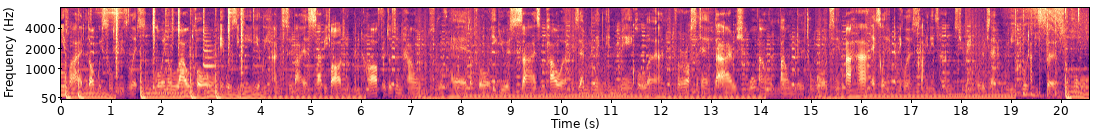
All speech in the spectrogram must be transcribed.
he applied a dog whistle to his lips, and blowing a loud call, it was immediately answered by a savage barking, and half a dozen hounds, rough-haired, of prodigious size and power, resembling in make, colour and ferocity, the Irish wolfhound bounded towards him. Aha! exclaimed Nicholas, clapping his hands to encourage them. We could have dispersed the whole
